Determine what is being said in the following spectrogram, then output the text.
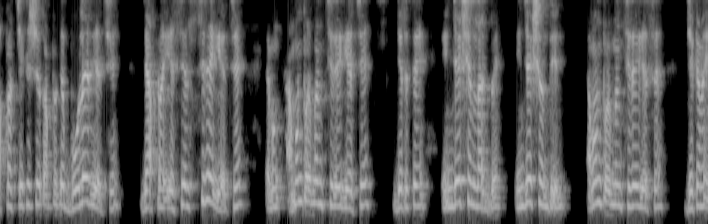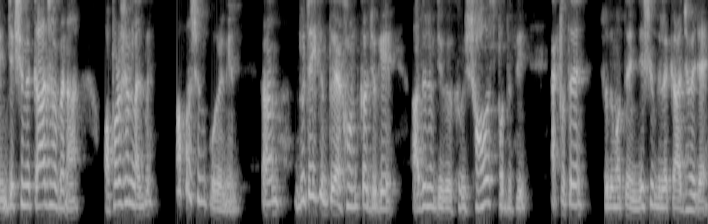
আপনার চিকিৎসক আপনাকে বলে দিয়েছে যে আপনার এসিএল ছিঁড়ে গিয়েছে এবং এমন পরিমাণ ছিঁড়ে গিয়েছে যেটাতে ইঞ্জেকশন লাগবে ইঞ্জেকশন দিন, এমন পরিমাণ ছিঁড়ে গেছে যেখানে ইঞ্জেকশনের কাজ হবে না অপারেশন লাগবে অপারেশন করে নিন। কারণ দুটোই কিন্তু এখনকার যুগে, আধুনিক যুগে খুবই সহজ পদ্ধতি। একটাতে শুধুমাত্র ইঞ্জেকশন দিলে কাজ হয়ে যায়,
